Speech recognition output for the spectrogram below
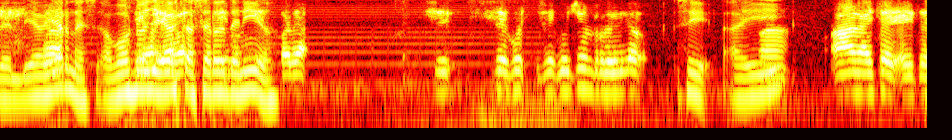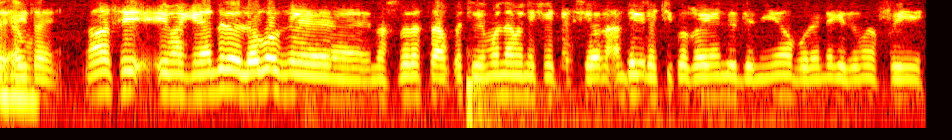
del día viernes? ¿A vos no llegaste a ser detenido? Para, se, se, escu- se escucha un ruido. Sí, ahí. Ah, ah, ahí está, ahí está, Ahí está. No, sí, imagínate lo loco que nosotros estuvimos en la manifestación antes que los chicos caigan detenidos, por ende que yo me fui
